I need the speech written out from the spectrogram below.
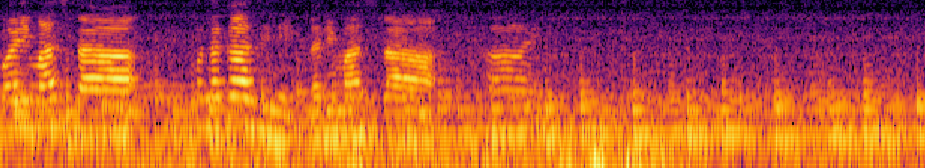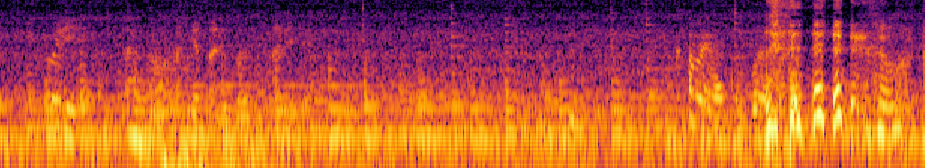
終わりました。こんな感じになりました。はい。ゆっくり。あの開けたり閉じたりで。カメラここや。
